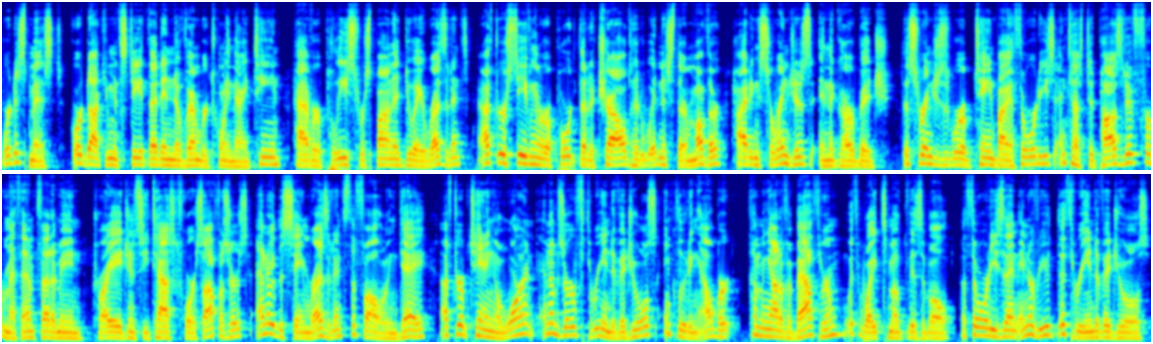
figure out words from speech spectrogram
were dismissed. Court documents state that in November 2019, Havre police responded to a residence after receiving a report that a child had witnessed their mother hiding syringes in the garbage. The syringes were obtained by authorities and tested positive for methamphetamine. Tri agency task force officers entered the same residence the following day after obtaining a warrant and observed three individuals, including Albert, coming out of a bathroom with white smoke visible. Authorities then interviewed the three individuals.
